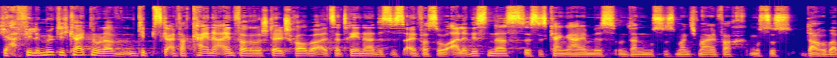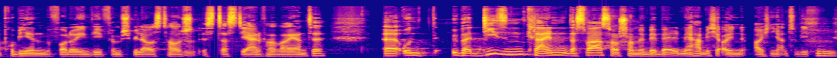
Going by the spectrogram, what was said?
ja, viele Möglichkeiten oder gibt es einfach keine einfachere Stellschraube als der Trainer. Das ist einfach so, alle wissen das, das ist kein Geheimnis und dann musst du es manchmal einfach, musst du es darüber probieren, bevor du irgendwie fünf Spiele austauschst, ist das die einfache Variante. Äh, und über diesen kleinen, das war es auch schon mit BBL, mehr habe ich euch, euch nicht anzubieten. Hm.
